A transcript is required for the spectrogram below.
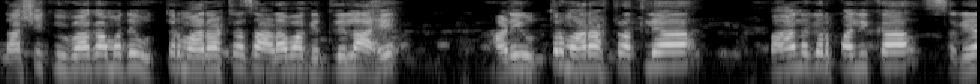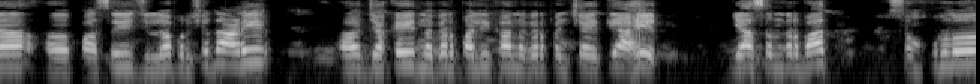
नाशिक विभागामध्ये उत्तर महाराष्ट्राचा आढावा घेतलेला आहे आणि उत्तर महाराष्ट्रातल्या महानगरपालिका सगळ्या पाचही जिल्हा परिषदा आणि ज्या काही नगरपालिका नगरपंचायती आहेत या संदर्भात संपूर्ण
